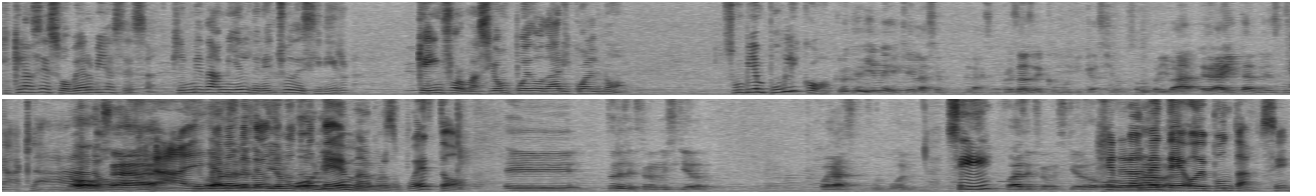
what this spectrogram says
¿Qué clase de soberbia es esa? ¿Quién me da a mí el derecho de decidir qué información puedo dar y cuál no? Es un bien público. Creo que viene de que las, em- las empresas de comunicación son privadas. Eh, Ahí tal vez. Ah, claro. No, o sea, Ay, ya nos metemos en otro público, tema, pero- por supuesto. Eh, tú eres de extremo izquierdo. Juegas fútbol. Sí, Juegas de extremo izquierdo. generalmente, o de punta, sí.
